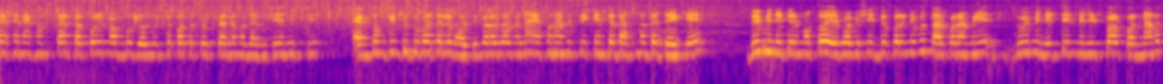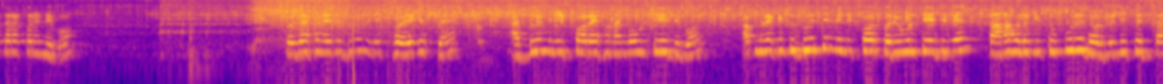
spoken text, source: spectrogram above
দেখেন এখন তেলটার পরিমাপ বোঝা যাচ্ছে কতটুকু তেলের মধ্যে আমি দিয়ে দিচ্ছি একদম কিন্তু ডুবা তেলে ভাজি করা যাবে না। এখন আমি চিকেনটা ঢাকনাতে ঢেকে দুই মিনিটের মতো এভাবে সিদ্ধ করে নেব, তারপর আমি দুই মিনিট, তিন মিনিট পর পর নাড়াচাড়া করে নেব। তো দেখেন এই যে দুই মিনিট হয়ে গেছে, আর দুই মিনিট পর এখন আমি উল্টিয়ে দিব। আপনারা কিন্তু দুই, তিন মিনিট পর করে উল্টিয়ে দিবেন, তা না হলে কিন্তু পুড়ে ধরবে নিচেরটা।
